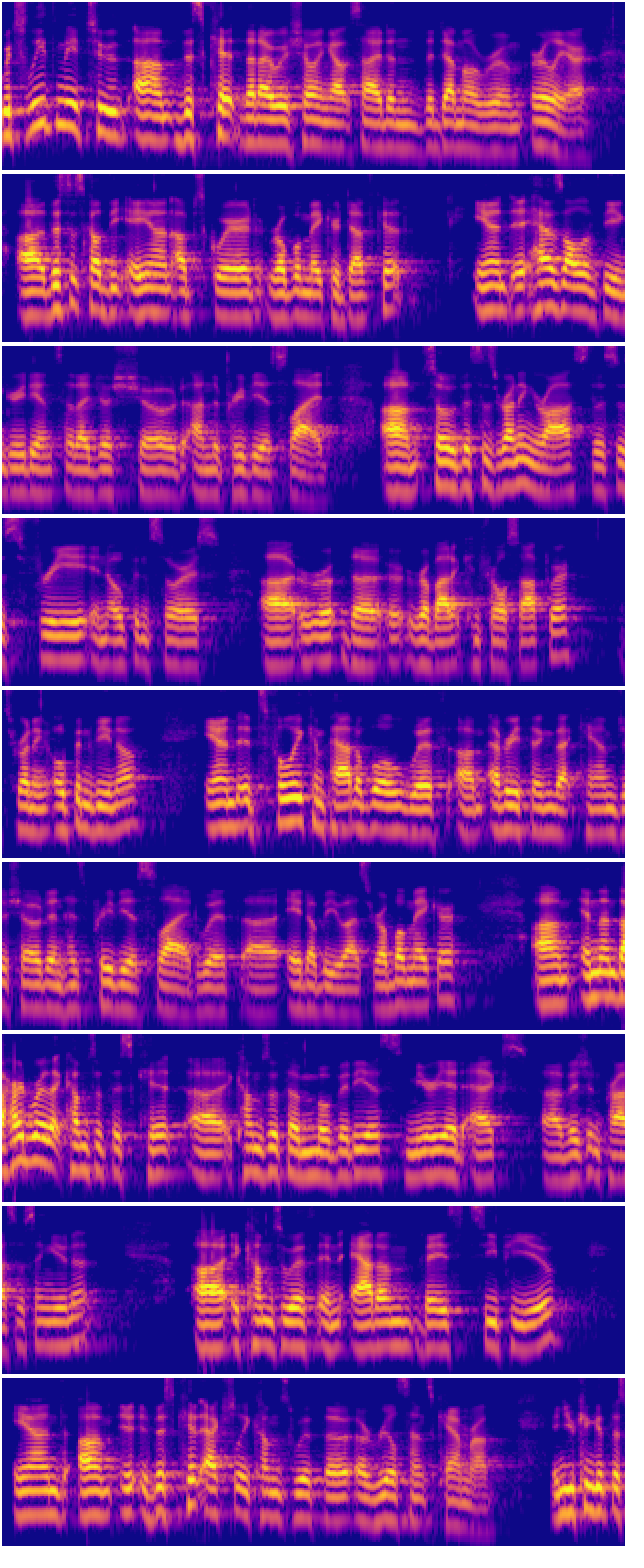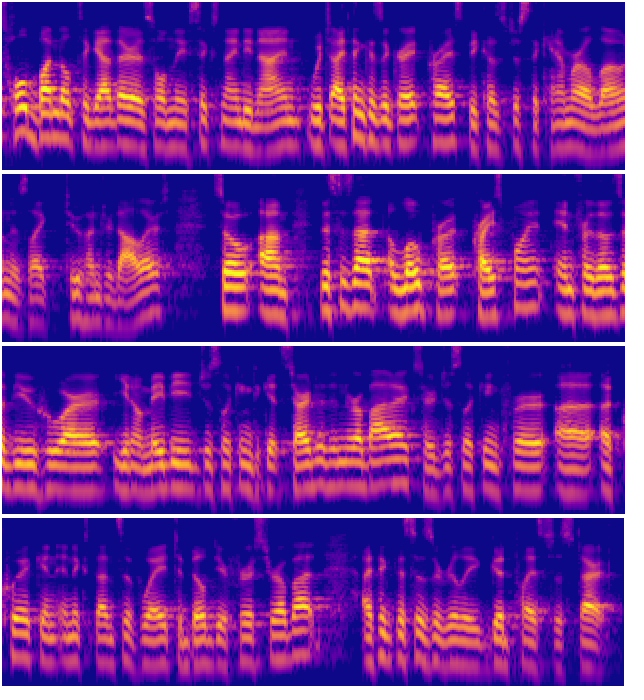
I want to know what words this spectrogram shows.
Which leads me to um, this kit that I was showing outside in the demo room earlier. Uh, this is called the AAEON Up Squared RoboMaker Dev Kit. And it has all of the ingredients that I just showed on the previous slide. Um, so this is running ROS. This is free and open source, uh, the robotic control software. It's running OpenVINO. And it's fully compatible with um, everything that Cam just showed in his previous slide with uh, AWS RoboMaker. Um, and then the hardware that comes with this kit, uh, it comes with a Movidius Myriad X uh, vision processing unit. Uh, it comes with an Atom-based CPU. And um, it, this kit actually comes with a, a RealSense camera. And you can get this whole bundle together as only 699, which I think is a great price because just the camera alone is like $200. So um, this is at a low pr price point, and for those of you who are, you know, maybe just looking to get started in robotics or just looking for a, a quick and inexpensive way to build your first robot, I think this is a really good place to start.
